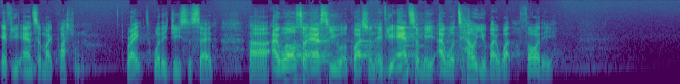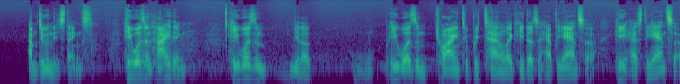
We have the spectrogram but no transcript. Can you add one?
if you answer my question, right? What did Jesus say? Uh, I will also ask you a question. If you answer me, I will tell you by what authority I'm doing these things. He wasn't hiding. He wasn't, you know, he wasn't trying to pretend like he doesn't have the answer. He has the answer.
